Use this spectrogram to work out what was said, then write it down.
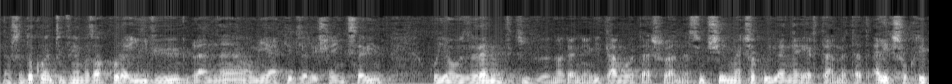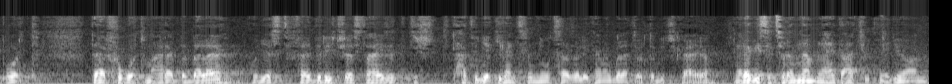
De most a dokumentumfilm az akkora ívű lenne a mi elképzeléseink szerint, hogy ahhoz rendkívül nagy anyagi támogatásra lenne szükség, mert csak úgy lenne értelme. Tehát elég sok riport terv fogott már ebbe bele, hogy ezt felderítse ezt a helyzetet, és hát ugye 98%-ának beletört a bicskája. Mert egész egyszerűen nem lehet átjutni egy olyan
